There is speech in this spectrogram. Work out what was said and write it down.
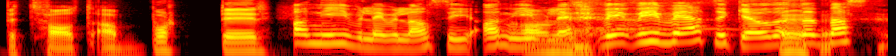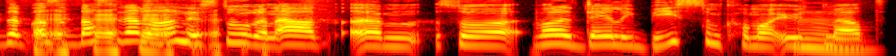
betalt aborter. Angivelig, vil han si. Angivelig. Ang- Vi, vi vet ikke. Og det, det beste, det, altså, beste delen av den historien er at um, så var det Daily Beast som kommer ut med at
